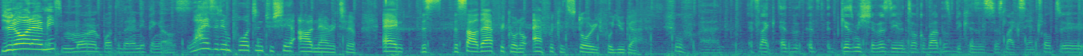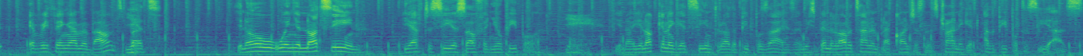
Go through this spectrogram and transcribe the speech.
You know what I mean? It's more important than anything else. Why is it important to share our narrative and this the South African or African story for you guys? Phew, man. It's like it, it, it gives me shivers to even talk about this because it's just like central to everything I'm about. Yeah. But you know, when you're not seen, you have to see yourself and your people. Yeah. You know, you're not gonna get seen through other people's eyes, and we spend a lot of time in black consciousness trying to get other people to see us.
